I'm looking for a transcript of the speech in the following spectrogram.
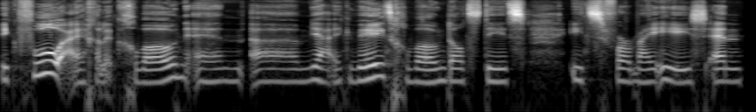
ik voel eigenlijk gewoon en um, ja, ik weet gewoon dat dit iets voor mij is. En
